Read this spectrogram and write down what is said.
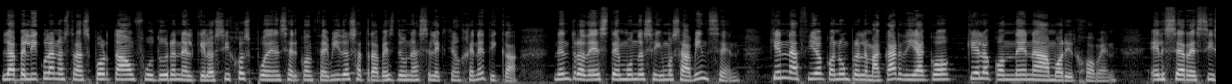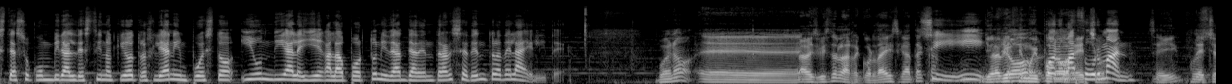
La película nos transporta a un futuro en el que los hijos pueden ser concebidos a través de una selección genética. Dentro de este mundo seguimos a Vincent, quien nació con un problema cardíaco que lo condena a morir joven. Él se resiste a sucumbir al destino que otros le han impuesto y un día le llega la oportunidad de adentrarse dentro de la élite. Bueno, eh... ¿La habéis visto? ¿La recordáis, Gata? Sí. Yo la vi hace muy poco, Con Uma de hecho. Thurman. Sí, Pues de hecho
